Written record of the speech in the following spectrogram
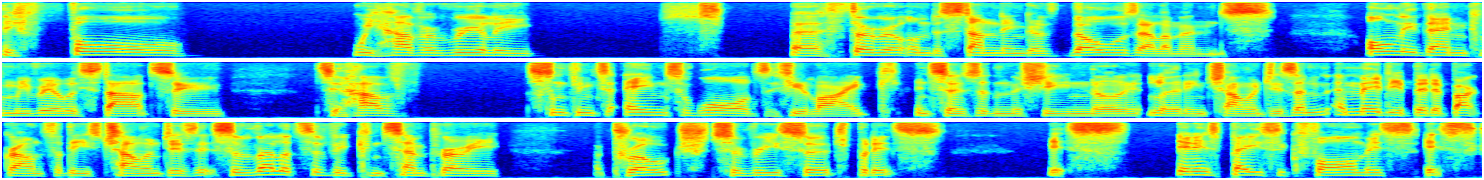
before we have a really uh, thorough understanding of those elements, only then can we really start to to have something to aim towards, if you like, in terms of the machine learning challenges. And, and maybe a bit of background for these challenges. It's a relatively contemporary approach to research, but it's it's in its basic form. It's it's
